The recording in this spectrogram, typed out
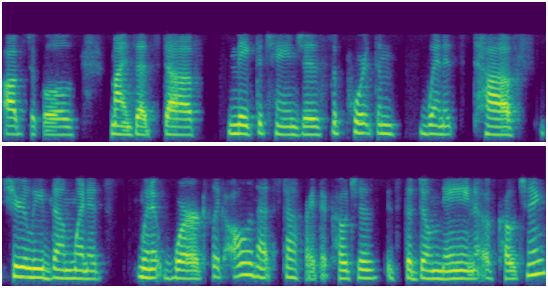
obstacles, mindset stuff, make the changes, support them when it's tough, cheerlead them when it's when it works, like all of that stuff, right? That coaches, it's the domain of coaching.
